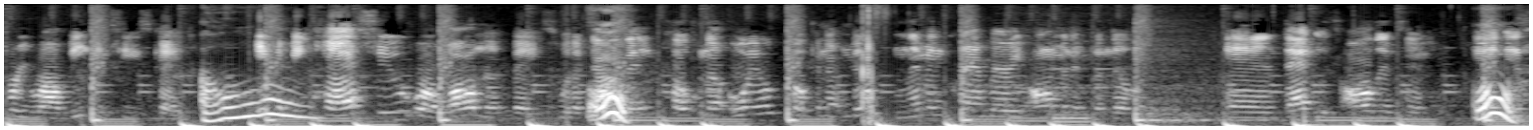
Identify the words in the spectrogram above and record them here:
gluten-free raw vegan cheesecake. oh It can be cashew or walnut based with Oh. agave, coconut oil, coconut milk, lemon, cranberry, almond, and vanilla. And that is all that's in it. Oh. And it's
